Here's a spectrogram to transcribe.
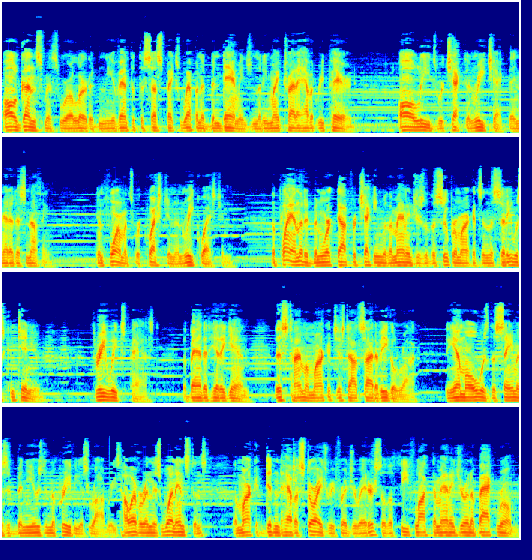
All gunsmiths were alerted in the event that the suspect's weapon had been damaged and that he might try to have it repaired. All leads were checked and rechecked. They netted us nothing. Informants were questioned and re-questioned. The plan that had been worked out for checking with the managers of the supermarkets in the city was continued. Three weeks passed. The bandit hit again, this time a market just outside of Eagle Rock. The MO was the same as had been used in the previous robberies. However, in this one instance, the market didn't have a storage refrigerator, so the thief locked the manager in a back room.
